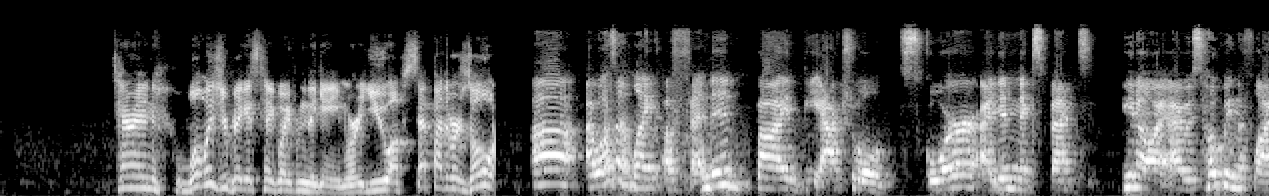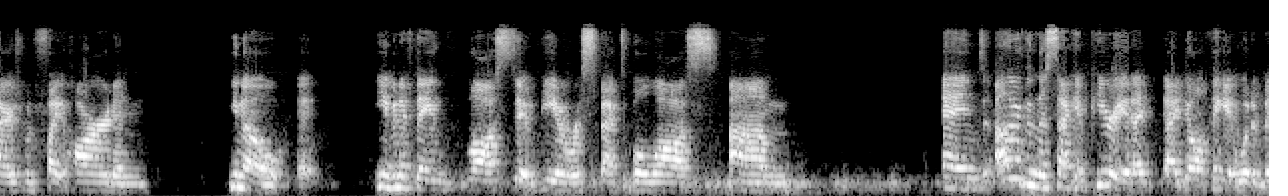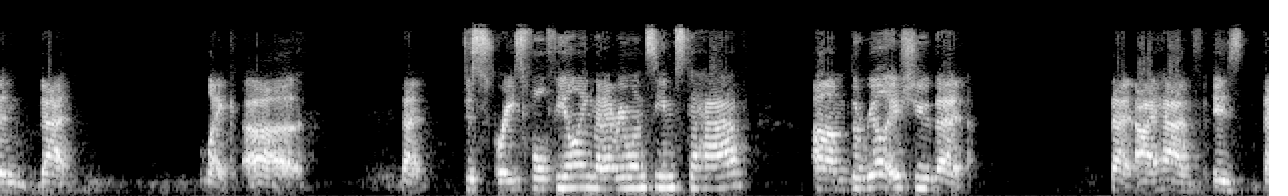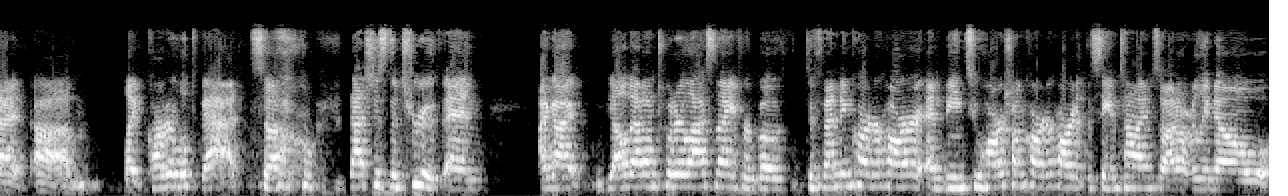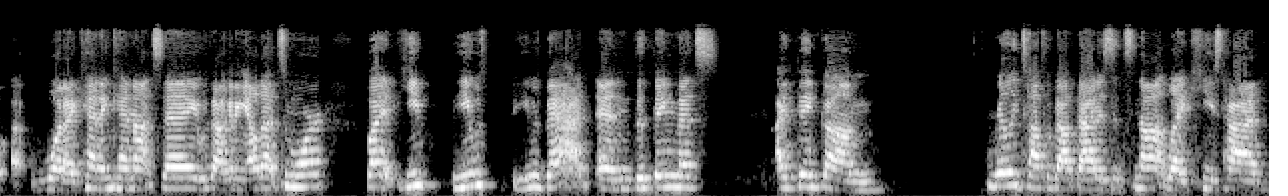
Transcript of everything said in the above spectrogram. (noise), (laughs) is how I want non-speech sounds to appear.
Taryn, what was your biggest takeaway from the game? Were you upset by the result? Uh, I wasn't like offended by the actual score. I didn't expect you know, I, I was hoping the Flyers would fight hard and, you know, even if they lost, it be a respectable loss. Um, and other than the second period, I, I don't think it would have been that, like, uh, that disgraceful feeling that everyone seems to have. Um, the real issue that that I have is that um, like Carter looked bad. (laughs) So that's just the truth. And I got yelled at on Twitter last night for both defending Carter Hart and being too harsh on Carter Hart at the same time. So I don't really know what I can and cannot say without getting yelled at some more. But he he was he was bad. And the thing that's I think um, really tough about that is it's not like he's had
